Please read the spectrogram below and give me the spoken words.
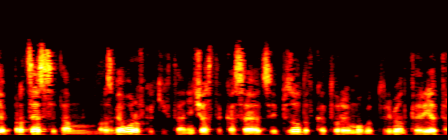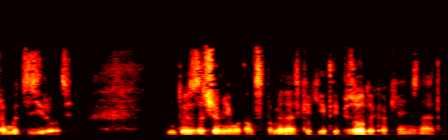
те процессы там разговоров каких-то, они часто касаются эпизодов, которые могут ребенка ретравматизировать. Ну, то есть зачем ему там вспоминать какие-то эпизоды, как я не знаю, там,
